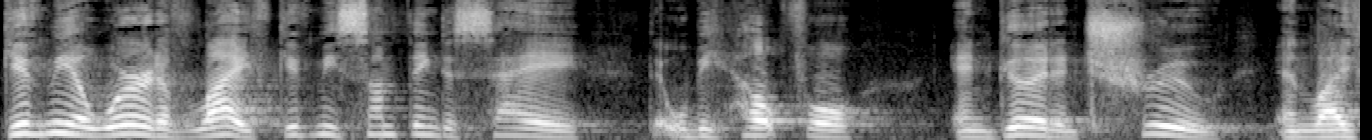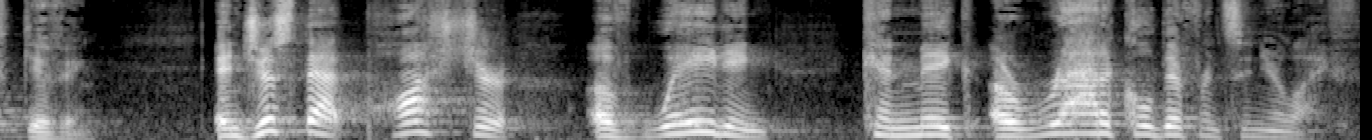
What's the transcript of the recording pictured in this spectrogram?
give me a word of life, give me something to say that will be helpful and good and true and life-giving. And just that posture of waiting can make a radical difference in your life.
